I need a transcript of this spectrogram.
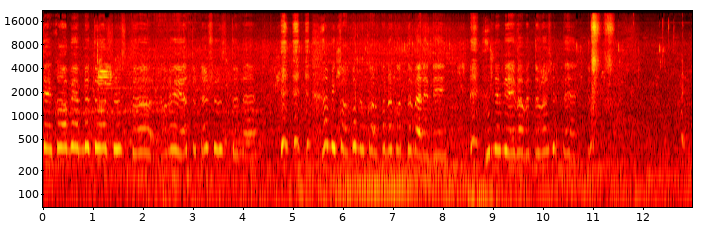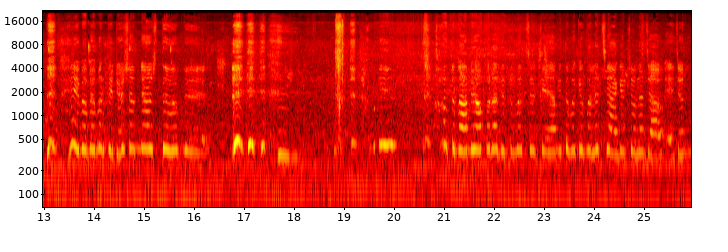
দেখো, আমি এমনি তো অসুস্থ। আমি এতটা সুস্থ না। আমি কখনো কল্পনা করতে পারিনি। এইভাবে তোমার সাথে এইভাবে আমার ভিডিওর সামনে আসতে হবে। হয়তো বা আমি অপরাধী তোমার চোখে, আমি তোমাকে বলেছি আগে চলে যাও। এই জন্য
